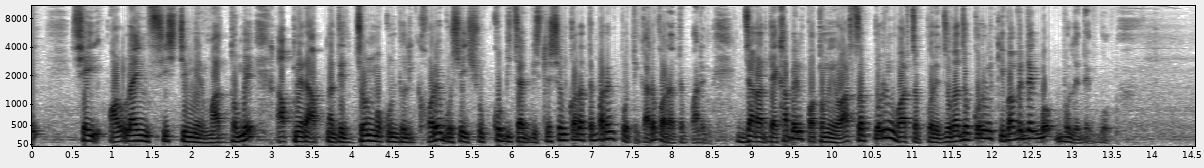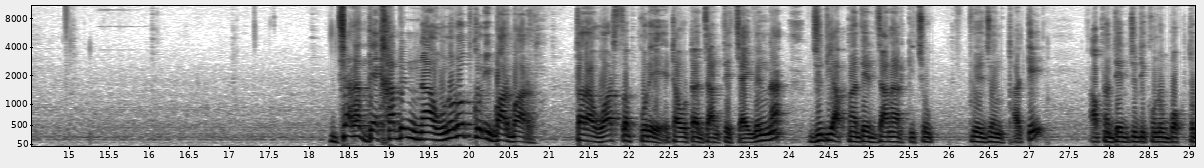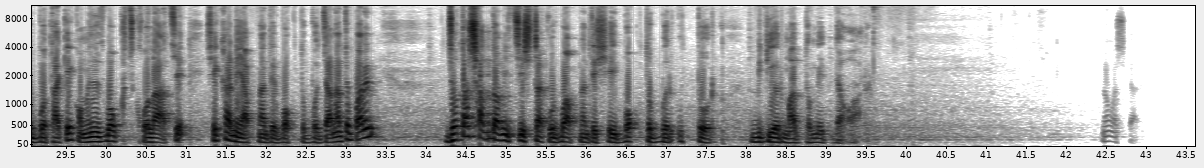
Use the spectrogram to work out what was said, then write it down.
সেই অনলাইন সিস্টেমের মাধ্যমে আপনারা আপনাদের জন্মকুণ্ডলী ঘরে বসেই সূক্ষ্ম বিচার বিশ্লেষণ করাতে পারেন, প্রতিকারও করাতে পারেন। যারা দেখাবেন, প্রথমে হোয়াটসঅ্যাপ করুন হোয়াটসঅ্যাপ করে যোগাযোগ করুন, কীভাবে দেখব বলে দেখব। যারা দেখাবেন না, অনুরোধ করি বারবার, তারা হোয়াটসঅ্যাপ করে এটা ওটা জানতে চাইবেন না। যদি আপনাদের জানার কিছু প্রয়োজন থাকে আপনাদের যদি কোনো বক্তব্য থাকে কমেন্টস বক্স খোলা আছে, সেখানে আপনাদের বক্তব্য জানাতে পারেন। যথাসাধ্য আমি চেষ্টা করব আপনাদের সেই বক্তব্যের উত্তর ভিডিওর মাধ্যমে দেওয়ার।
